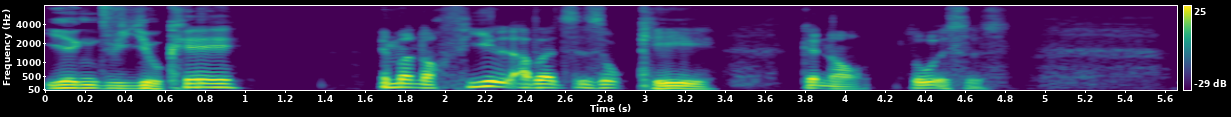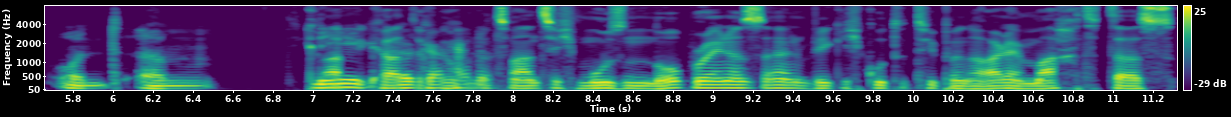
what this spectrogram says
irgendwie okay immer noch viel, aber es ist okay. Genau, so ist es. Und ähm, die Grafikkarte nee, für 120 muss ein No-Brainer sein, wirklich guter Typ und alle macht das.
